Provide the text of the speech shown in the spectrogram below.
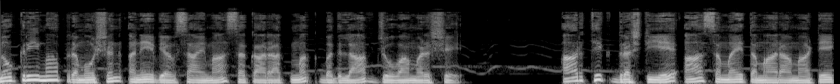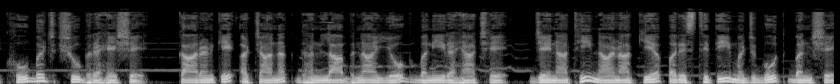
નોકરીમાં પ્રમોશન અને વ્યવસાયમાં સકારાત્મક બદલાવ જોવા મળશે. આર્થિક દ્રષ્ટિએ આ સમય તમારા માટે ખૂબ જ શુભ રહેશે, કારણ કે અચાનક ધનલાભના યોગ બની રહ્યા છે, જેનાથી નાણાકીય પરિસ્થિતિ મજબૂત બનશે.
